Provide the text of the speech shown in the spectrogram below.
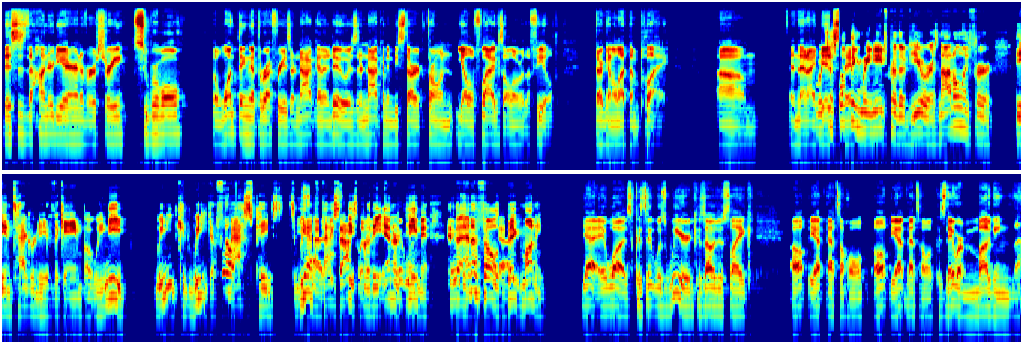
this is the 100 year anniversary Super Bowl. The one thing that the referees are not going to do is they're not going to be start throwing yellow flags all over the field. They're going to let them play. Um, and then I which is say- something we need for the viewers, not only for the integrity of the game, but we need we need we need a Well, fast pace. We yeah, need fast pace exactly. for the It was- entertainment. it the was- NFL is yeah. big money. Yeah, it was because it was weird because I was just like, oh, yep, that's a hold. Oh, yep, that's a hold because they were mugging the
